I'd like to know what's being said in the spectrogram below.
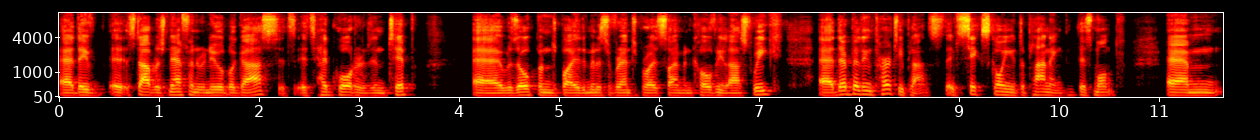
Uh, they've established Nephin Renewable Gas. It's, it's headquartered in Tip. Uh, it was opened by the Minister for Enterprise, Simon Coveney, last week. Uh, they're building 30 plants. They've six going into planning this month. Um,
